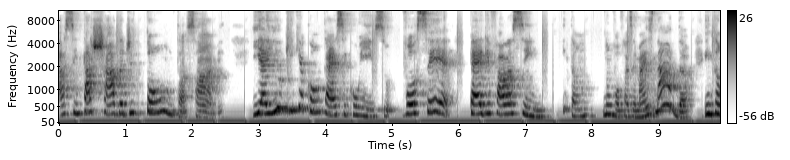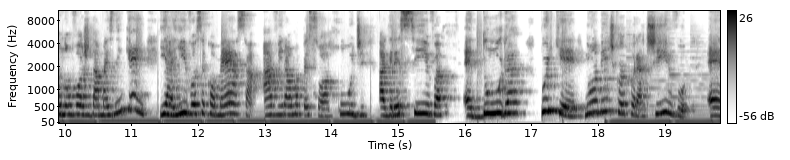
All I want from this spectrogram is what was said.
assim taxada de tonta, sabe? E aí, o que, que acontece com isso? Você pega e fala assim: então não vou fazer mais nada, então não vou ajudar mais ninguém. E aí você começa a virar uma pessoa rude, agressiva, é dura, porque no ambiente corporativo é,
